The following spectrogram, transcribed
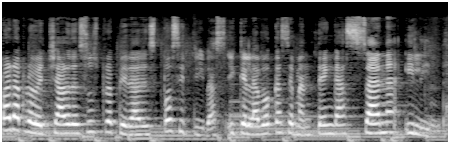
para aprovechar de sus propiedades positivas y que la boca se mantenga sana y linda.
